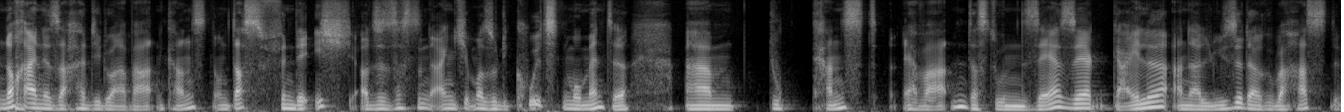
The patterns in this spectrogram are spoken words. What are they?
noch eine Sache, die du erwarten kannst, und das finde ich, also das sind eigentlich immer so die coolsten Momente. Ähm, du kannst erwarten, dass du eine sehr, sehr geile Analyse darüber hast,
